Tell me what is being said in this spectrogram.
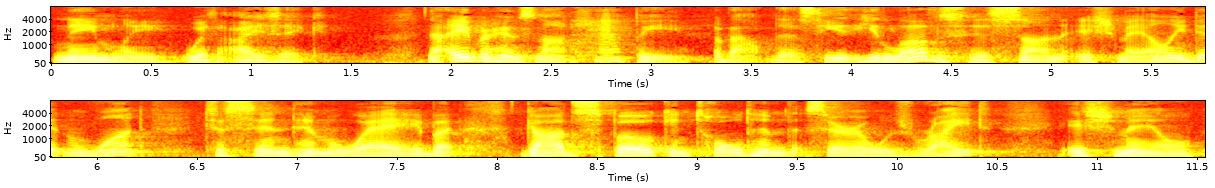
namely with Isaac. Now, Abraham's not happy about this. He, he loves his son Ishmael. He didn't want to send him away. But God spoke and told him that Sarah was right. Ishmael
